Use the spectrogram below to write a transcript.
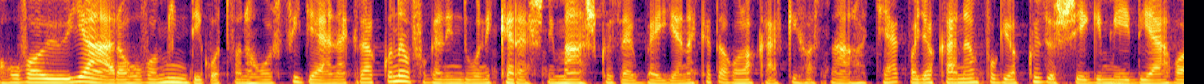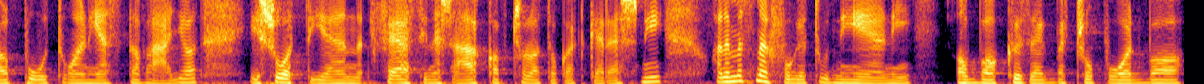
ahova ő jár, ahova mindig ott van, ahol figyelnek rá, akkor nem fog elindulni keresni más közegbe ilyeneket, ahol akár kihasználhatják, vagy akár nem fogja a közösségi médiával pótolni ezt a vágyat, és ott ilyen felszínes állkapcsolatokat keresni, hanem ezt meg fogja tudni élni abba a közegbe, csoportba,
